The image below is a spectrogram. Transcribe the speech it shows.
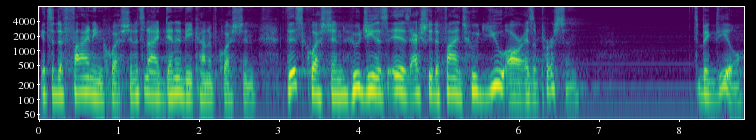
It's a defining question, it's an identity kind of question. This question, who Jesus is, actually defines who you are as a person. It's a big deal.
